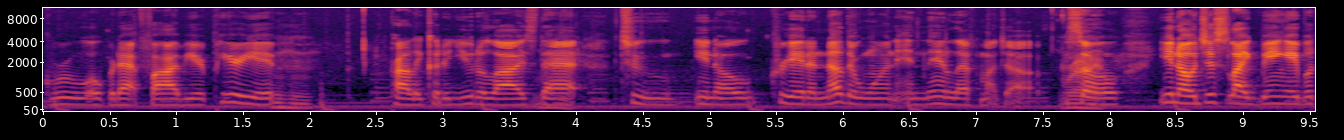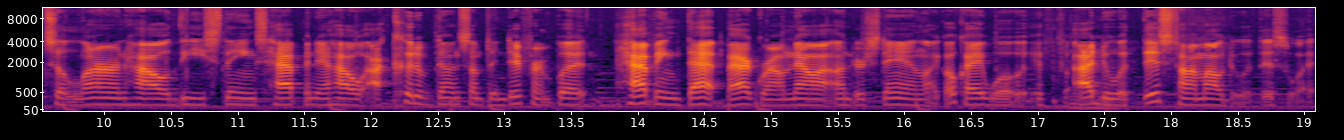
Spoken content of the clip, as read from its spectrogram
grew over that five year period. Mm-hmm. Probably could have utilized that to, you know, create another one and then left my job. So, you know, just like being able to learn how these things happen and how I could have done something different, but having that background now I understand like, okay, well, if I do mm-hmm. it this time, I'll do it this way.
